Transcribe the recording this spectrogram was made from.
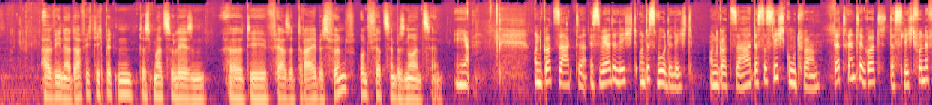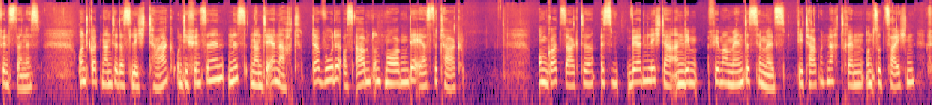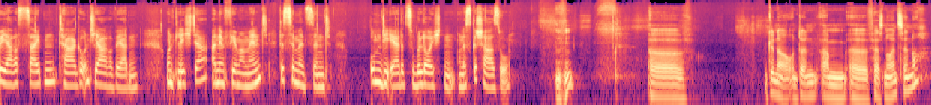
Alvina, darf ich dich bitten, das mal zu lesen? Äh, die Verse 3 bis 5 und 14 bis 19. Ja. Und Gott sagte, es werde Licht und es wurde Licht. Und Gott sah, dass das Licht gut war. Da trennte Gott das Licht von der Finsternis. Und Gott nannte das Licht Tag und die Finsternis nannte er Nacht. Da wurde aus Abend und Morgen der erste Tag. Und Gott sagte, es werden Lichter an dem Firmament des Himmels, die Tag und Nacht trennen und zu Zeichen für Jahreszeiten, Tage und Jahre werden. Und Lichter an dem Firmament des Himmels sind, um die Erde zu beleuchten. Und es geschah so. Mhm. Äh, genau, und dann am äh, Vers 19 noch?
